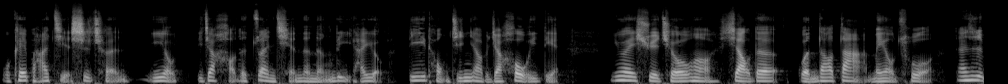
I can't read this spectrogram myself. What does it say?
我可以把它解释成你有比较好的赚钱的能力，还有第一桶金要比较厚一点。因为雪球哈小的滚到大没有错，但是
